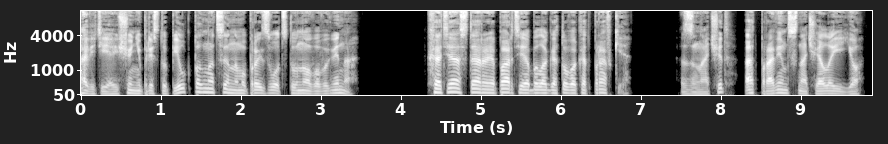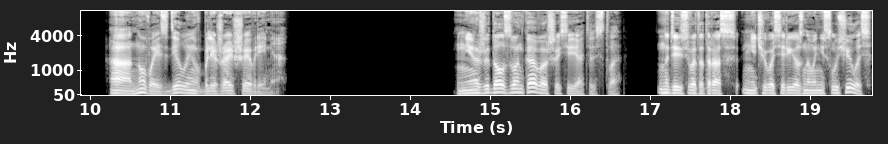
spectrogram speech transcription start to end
А ведь я еще не приступил к полноценному производству нового вина. Хотя старая партия была готова к отправке. Значит, отправим сначала ее, а новое сделаем в ближайшее время. Не ожидал звонка, ваше сиятельство. Надеюсь, в этот раз ничего серьезного не случилось?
